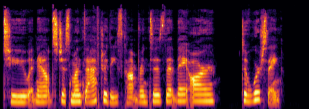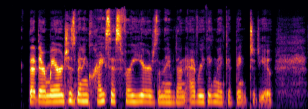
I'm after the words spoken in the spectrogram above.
to announce just months after these conferences that they are divorcing that their marriage has been in crisis for years and they've done everything they could think to do,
